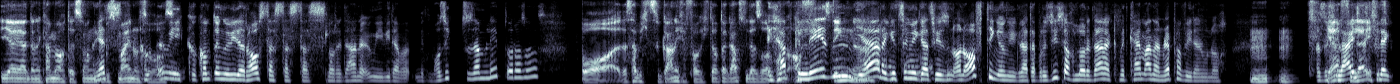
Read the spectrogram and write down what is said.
Ja, ja, dann kam ja auch der Song Und Du bist mein und kommt, so raus. irgendwie, kommt irgendwie wieder raus, dass, dass, dass Loredana irgendwie wieder mit Musik zusammenlebt oder sowas. Boah, das habe ich jetzt so gar nicht verfolgt. Ich glaube, da gab es wieder so ein Ich habe gelesen, ne? ja, da gibt es irgendwie ganz wie so ein On-Off-Ding irgendwie gerade, aber du siehst auch Loredana mit keinem anderen Rapper wieder nur noch. Mhm, mhm. Also Ja, vielleicht, vielleicht- vielleicht,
